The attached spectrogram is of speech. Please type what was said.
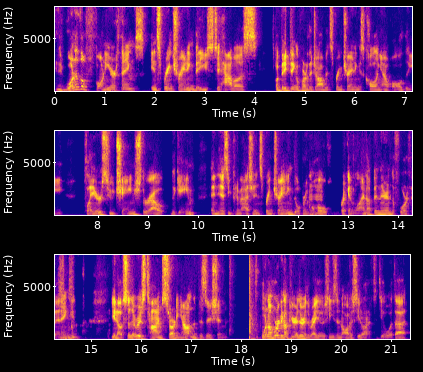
one of the funnier things in spring training, they used to have us a big thing, a part of the job at spring training is calling out all the players who change throughout the game. And as you can imagine, in spring training, they'll bring a mm-hmm. whole freaking lineup in there in the fourth inning. And, you know, so there was time starting out in the position when I'm working up here during the regular season. Obviously, you don't have to deal with that.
